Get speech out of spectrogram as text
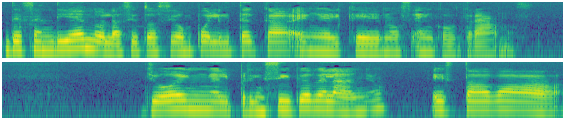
defendiendo la situación política en el que nos encontramos. Yo en el principio del año estaba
